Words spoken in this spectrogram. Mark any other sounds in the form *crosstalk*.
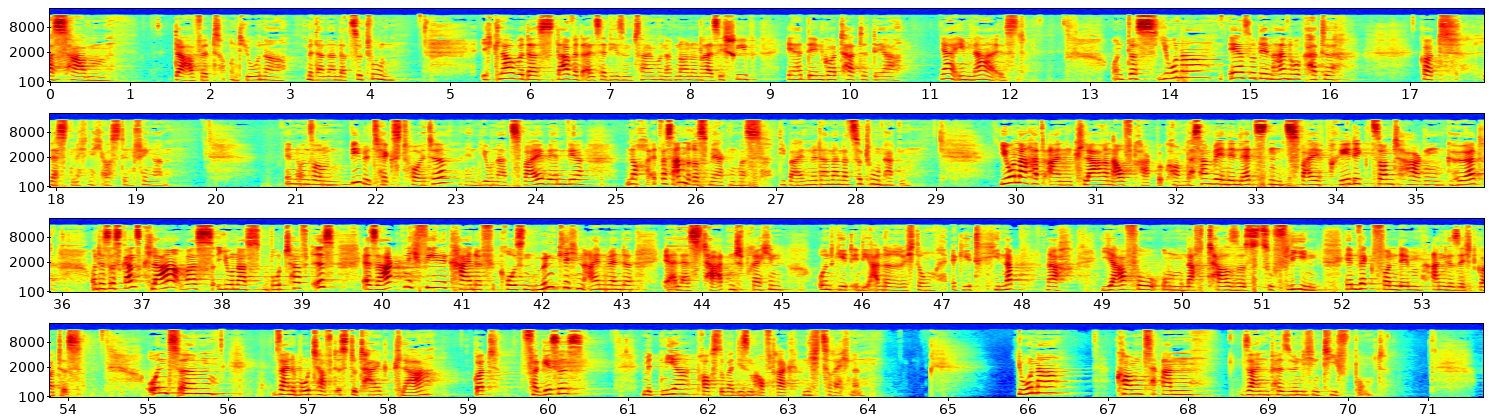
Was haben David und Jona miteinander zu tun? Ich glaube, dass David, als er diesen Psalm 139 schrieb, er den Gott hatte, der ja ihm nahe ist. Und dass Jona eher so den Eindruck hatte, Gott lässt mich nicht aus den Fingern. In unserem Bibeltext heute, in Jona 2, werden wir noch etwas anderes merken, was die beiden miteinander zu tun hatten. Jona hat einen klaren Auftrag bekommen. Das haben wir in den letzten zwei Predigtsonntagen gehört. Und es ist ganz klar, was Jonas Botschaft ist. Er sagt nicht viel, keine großen mündlichen Einwände. Er lässt Taten sprechen und geht in die andere Richtung. Er geht hinab nach Jaffo, um nach Tarsis zu fliehen, hinweg von dem Angesicht Gottes. Und ähm, seine Botschaft ist total klar. Gott Vergiss es, mit mir brauchst du bei diesem Auftrag nicht zu rechnen. Jona kommt an seinen persönlichen Tiefpunkt.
